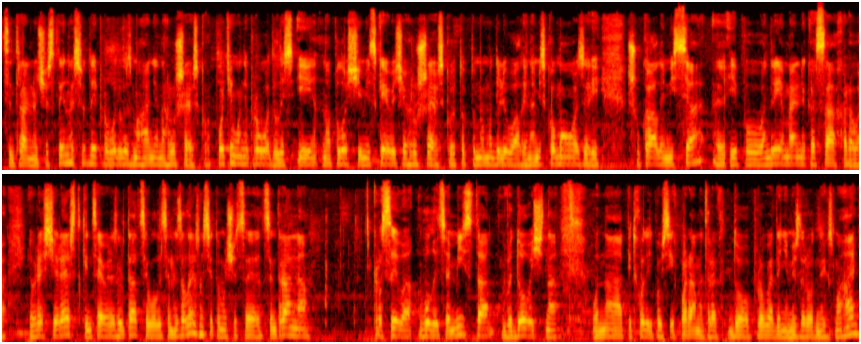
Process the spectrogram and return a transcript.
центральну частину сюди, проводили змагання на Грушевського. Потім вони проводились і на площі Міцкевича Грушевського. Тобто ми моделювали на міському озері, шукали місця е, і по Андрія Мельника Сахарова. І врешті-решт кінцевий результат це вулиця Незалежності, тому що це центральна красива вулиця міста, видовищна. Вона підходить по всіх параметрах до проведення міжнародних змагань,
